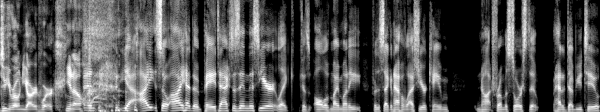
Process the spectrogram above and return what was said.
do your own yard work. You know, and yeah, I so I had to pay taxes in this year, like because all of my money for the second half of last year came not from a source that had a W two.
